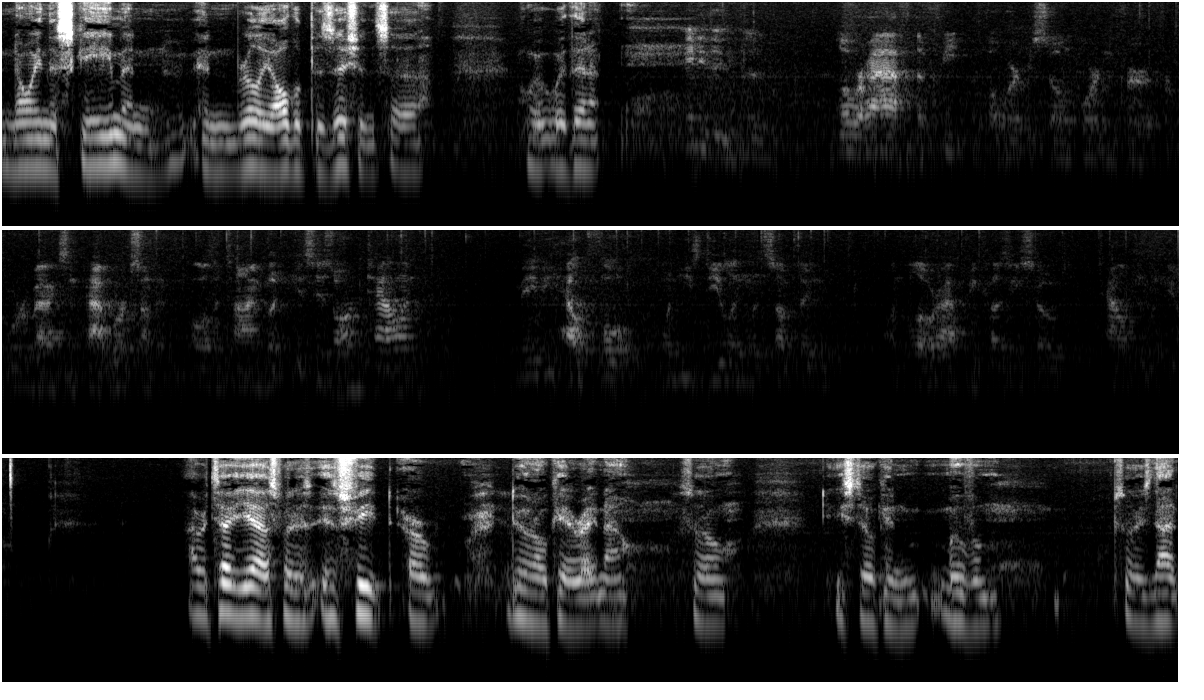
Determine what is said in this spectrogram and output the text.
knowing the scheme and and really all the positions uh, within it Andy, the, the lower half, the feet, the footwork is so important for, for quarterbacks, and Pat works on it all the time. But is his arm talent maybe helpful when he's dealing with something on the lower half because he's so talented with the arm? I would tell you yes but his, his feet are doing okay right now. So he still can move them so he's not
